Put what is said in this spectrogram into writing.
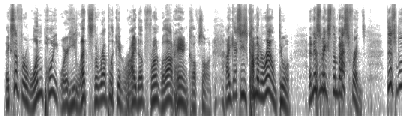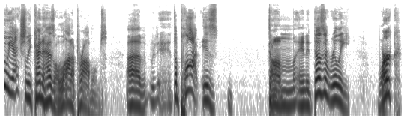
except for one point where he lets the replicant ride up front without handcuffs on. I guess he's coming around to him, and this makes them best friends. This movie actually kind of has a lot of problems. Uh, the plot is dumb, and it doesn't really work.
